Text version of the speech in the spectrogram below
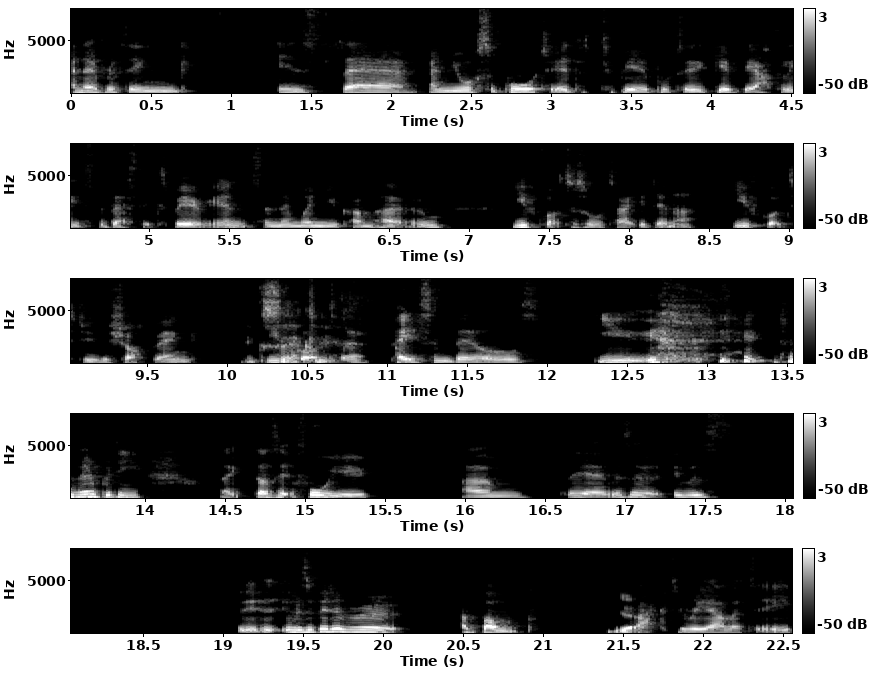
and everything is there, and you're supported to be able to give the athletes the best experience. And then when you come home, you've got to sort out your dinner. You've got to do the shopping. Exactly. You've got to pay some bills. You nobody like does it for you. Um, so yeah, it was a it was it, it was a bit of a, a bump yeah. back to reality,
